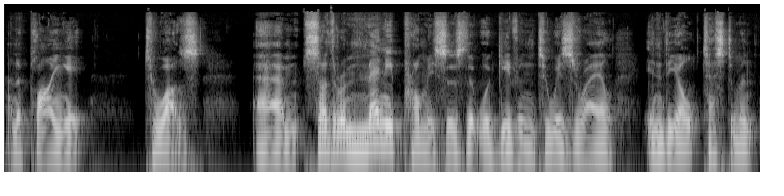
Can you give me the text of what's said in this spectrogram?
and applying it to us. Um, so there are many promises that were given to Israel in the Old Testament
